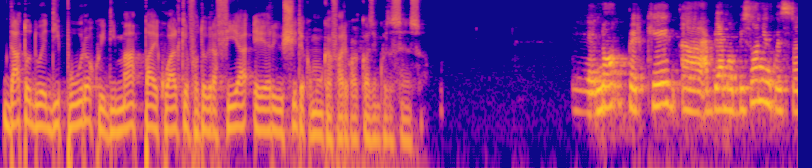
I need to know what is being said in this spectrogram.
dato 2D puro, quindi mappa e qualche fotografia e riuscite comunque a fare qualcosa in questo senso? Eh, no, perché eh, abbiamo bisogno in questo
